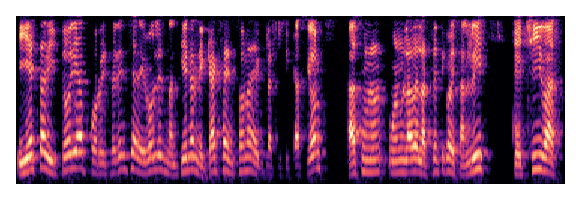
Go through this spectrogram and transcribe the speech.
y esta victoria por diferencia de goles mantiene al Necaxa en zona de clasificación. Hace un, un lado el Atlético de San Luis, que Chivas,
